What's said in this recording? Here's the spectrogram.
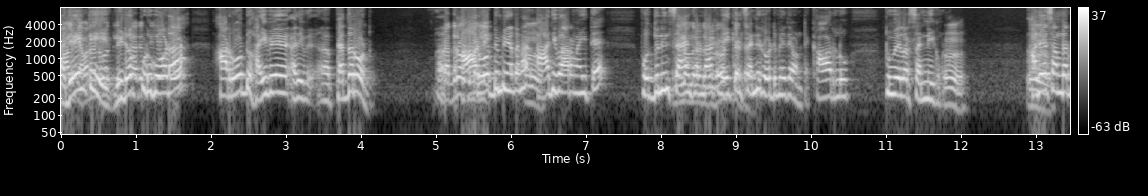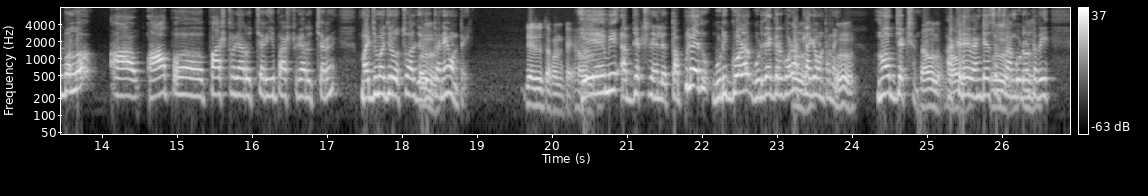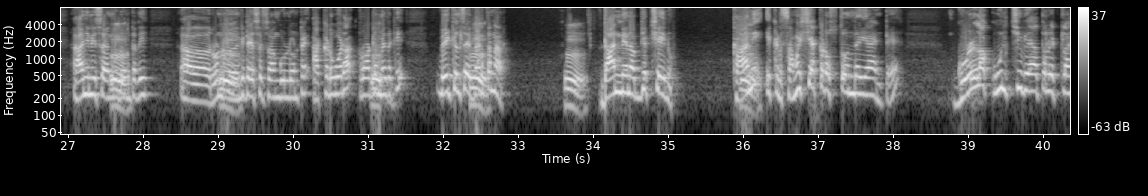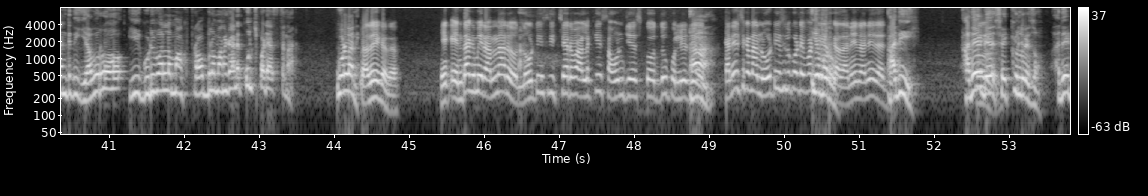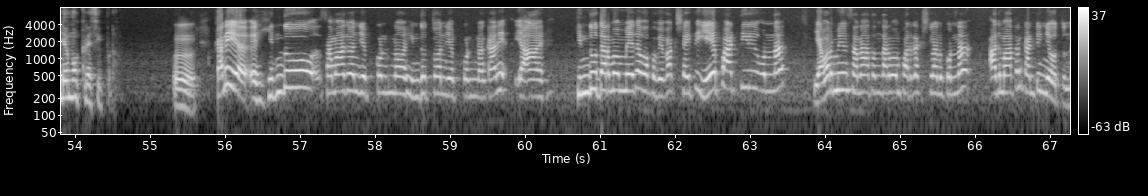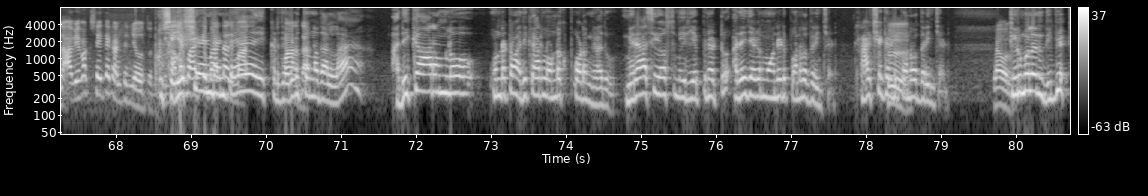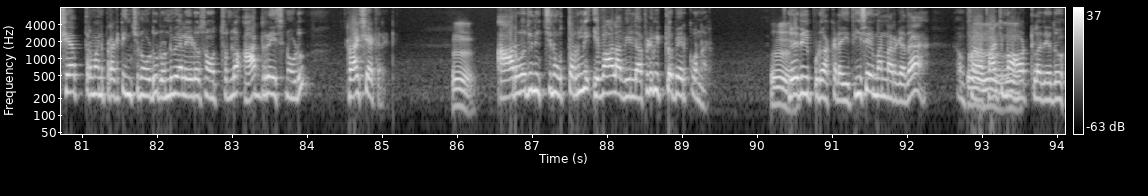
అదేంటి? విడప్పుడు కూడా ఆ రోడ్డు హైవే అది పెద్ద రోడ్డు. ఆ. రోడ్డు మీద ఆదివారం అయితే పొద్దునుంచి సాయంత్రం దాకా వెహికల్స్ అన్ని రోడ్డు మీదే ఉంటాయి. కార్లు టూ వీలర్స్ అన్నీ కూడా. అదే సందర్భంలో ఆ ఆ పాస్టర్ గారు వచ్చారు ఈ పాస్టర్ గారు వచ్చారని మధ్య మధ్యలో ఉత్సవాలు జరుగుతూనే ఉంటాయి. ఏమీ అబ్జెక్షన్ ఏం లేదు. తప్పు లేదు. గుడికి కూడా గుడి దగ్గర కూడా అట్లాగే ఉంటున్నాయి. నో అబ్జెక్షన్ అక్కడే వెంకటేశ్వర స్వామి గుడి ఉంటది ఆంజనేయ స్వామి గుడి ఉంటది రెండు వెంకటేశ్వర స్వామి గుళ్ళు ఉంటాయి. అక్కడ కూడా రోడ్ల మీదకి వెహికల్స్ అవి పెడుతున్నారు దాన్ని నేను అబ్జెక్ట్ చేయను. కానీ ఇక్కడ సమస్య ఎక్కడ వస్తుందయ్యా అంటే గుళ్ళ కూల్చివేతలు ఇట్లాంటిది ఎవరో ఈ గుడి వల్ల మాకు ప్రాబ్లం అనగానే కూల్చిపడేస్తున్నారు గుళ్ళని. అదే కదా. ఇంకా ఇందాక మీరు అన్నారు నోటీసులు ఇచ్చారు వాళ్ళకి సౌండ్ చేసుకోవద్దు పొల్యూట్. కనీసం ఇక్కడ నోటీసులు కూడా ఇవ్వట్లేదు. కదా నేను అనేది అది. అది. సెక్యులరిజం అదే డెమోక్రసీ ఇప్పుడు. కానీ హిందూ సమాజం అని చెప్పుకుంటున్నాం హిందుత్వం అని చెప్పుకుంటున్నాం కానీ హిందూ ధర్మం మీద ఒక వివక్ష అయితే ఏ పార్టీ ఉన్నా ఎవరి మీద సనాతన ధర్మం పరిరక్షణ అనుకున్నా అది మాత్రం కంటిన్యూ అవుతుంది. ఆ వివక్ష అయితే కంటిన్యూ అవుతుంది. ఇక్కడ? జరుగుతున్నదల్లా అధికారంలో ఉండటం అధికారంలో ఉండకపోవడం కాదు. మిరాసి వ్యవస్థ మీరు చెప్పినట్టు అదే జగన్మోహన్ రెడ్డి పునరుద్ధరించాడు. రాజశేఖర్ రెడ్డి పునరుద్ధరించాడు. తిరుమలని దివ్యక్షేత్రం అని ప్రకటించినోడు రెండు వేల ఏడో సంవత్సరంలో ఆర్డర్ వేసినోడు రాజశేఖర రెడ్డి. ఆ రోజునిచ్చిన ఉత్తర్వుల్ని ఇవాళ వీళ్ళు అఫిడవిట్లో పేర్కొన్నారు. ఏది ఇప్పుడు అక్కడ తీసేయమన్నారు కదా? ఫాతిమా హోటల్ అదేదో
